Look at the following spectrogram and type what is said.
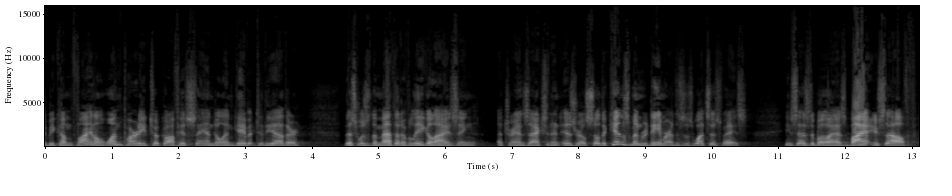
to become final, one party took off his sandal and gave it to the other. This was the method of legalizing a transaction in Israel. So the kinsman redeemer, this is what's his face, he says to Boaz, Buy it yourself.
